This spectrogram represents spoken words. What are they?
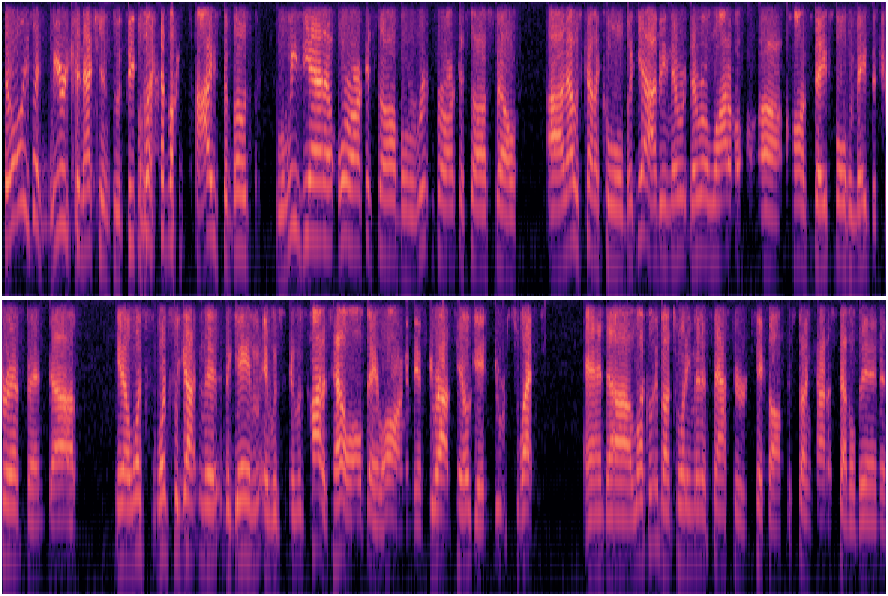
there were all these like weird connections with people that had like ties to both Louisiana or Arkansas, but were rooting for Arkansas. So uh, that was kind of cool. But yeah, I mean, there were there were a lot of uh, Hog faithful who made the trip, and uh, you know, once once we got in the the game, it was it was hot as hell all day long. I mean, if you were out tailgating, you were sweating. And uh, luckily, about 20 minutes after kickoff, the sun kind of settled in, and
